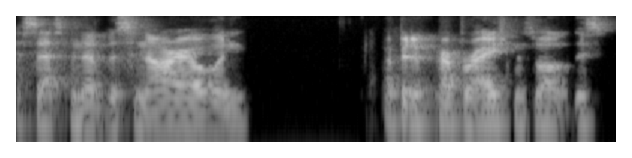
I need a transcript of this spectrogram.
assessment of the scenario and a bit of preparation as well. This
